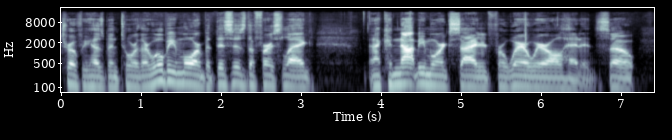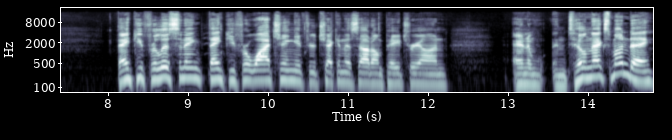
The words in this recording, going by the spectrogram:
Trophy Husband Tour. There will be more, but this is the first leg, and I could not be more excited for where we're all headed. So, thank you for listening. Thank you for watching if you're checking this out on Patreon. And until next Monday,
